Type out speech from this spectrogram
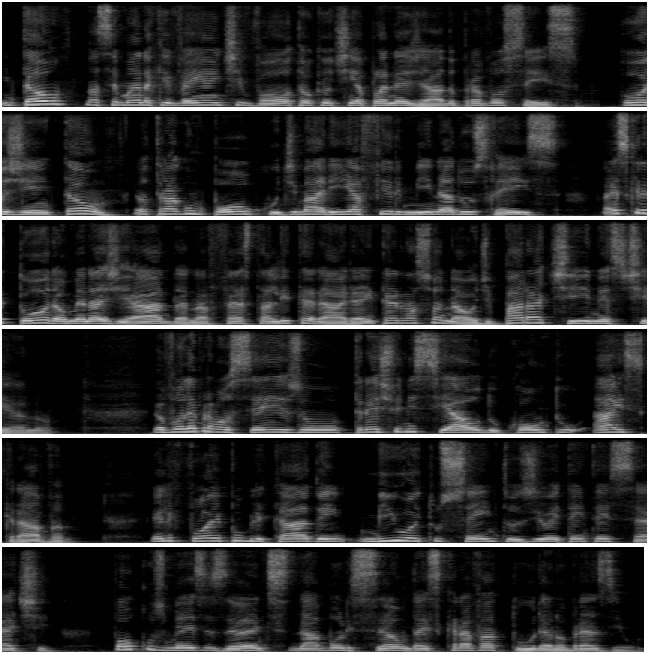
Então, na semana que vem a gente volta ao que eu tinha planejado para vocês. Hoje, então, eu trago um pouco de Maria Firmina dos Reis, a escritora homenageada na Festa Literária Internacional de Paraty neste ano. Eu vou ler para vocês um trecho inicial do conto A Escrava. Ele foi publicado em 1887, poucos meses antes da abolição da escravatura no Brasil.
